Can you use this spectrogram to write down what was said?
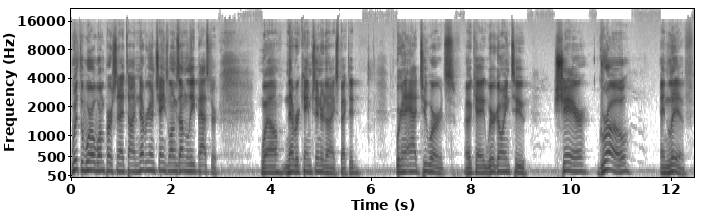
with the world, one person at a time. Never going to change as long as I'm the lead pastor. Well, never came sooner than I expected. We're going to add two words, okay? We're going to share, grow, and live.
